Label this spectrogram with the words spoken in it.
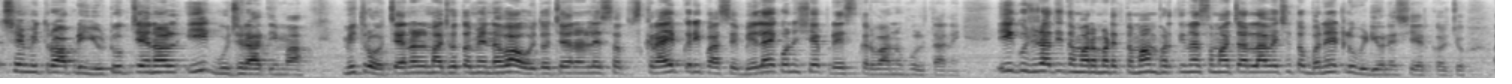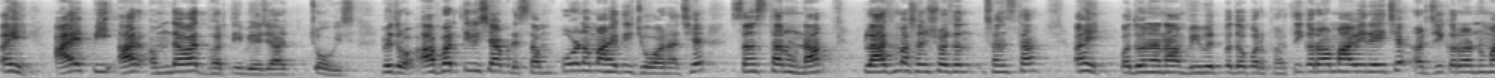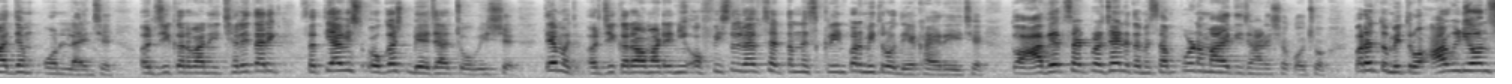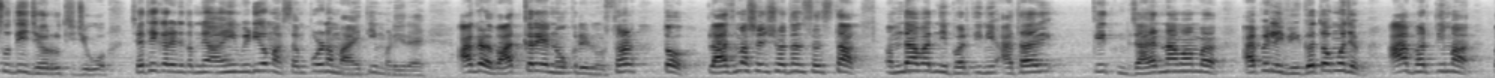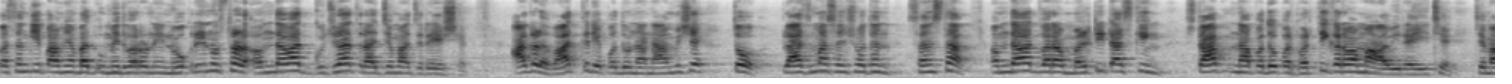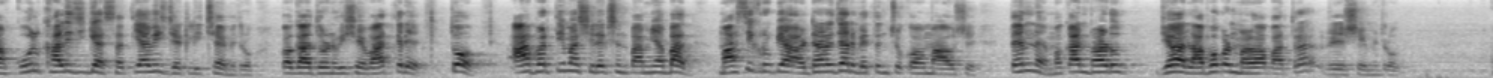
છે મિત્રો આપણી યુટ્યુબ ચેનલ ઈ ગુજરાતીમાં. મિત્રો, ચેનલમાં જો તમે નવા હોય તો ચેનલને સબસ્ક્રાઇબ કરી પાસે બેલ આઇકોન છે પ્રેસ કરવાનું ભૂલતા નહીં. ઈ ગુજરાતી તમારા માટે તમામ ભરતીના સમાચાર લાવે છે તો બને એટલું વિડીયોને શેર કરજો. અહીં આઈપીઆર અમદાવાદ ભરતી બે હજાર ચોવીસ. મિત્રો, આ ભરતી વિશે આપણે સંપૂર્ણ માહિતી જોવાના છે. સંસ્થાનું નામ પ્લાઝમા સંશોધન સંસ્થા. અહીં પદોના નામ વિવિધ પદો પર ભરતી કરવામાં આવી રહી છે. અરજી કરવાનું માધ્યમ ઓનલાઈન છે. અરજી કરવાની છેલ્લી તારીખ સત્યાવીસ ઓગસ્ટ બે હજાર ચોવીસ છે. તેમજ અરજી કરવા માટેની ઓફિશિયલ વેબસાઇટ તમને સ્ક્રીન પર મિત્રો દેખાઈ રહી છે. તો આ વેબસાઇટ પર જઈને તમે સંપૂર્ણ માહિતી જાણી શકો છો. પરંતુ મિત્રો, આ વીડિયો અંત સુધી જરૂરથી જુઓ. જેથી કરીને તમને અહીં વિડીયોમાં સંપૂર્ણ માહિતી મળી રહે. આગળ વાત કરીએ નોકરીનું સ્થળ. તો પ્લાઝમા સંશોધન સંસ્થા અમદાવાદની ભરતીની આધારિત જાહેરનામામાં આપેલી વિગતો મુજબ, આ ભરતીમાં પસંદગી પામ્યા બાદ ઉમેદવારોની નોકરીનું સ્થળ અમદાવાદ, ગુજરાત રાજ્યમાં જ રહેશે. આગળ વાત કરીએ પદોના નામ વિશે, તો પ્લાઝમા સંશોધન સંસ્થા અમદાવાદ દ્વારા મલ્ટીટાસ્કિંગ સ્ટાફના પદો પર ભરતી કરવામાં આવી રહી છે, જેમાં કુલ ખાલી જગ્યા સત્યાવીસ જેટલી છે મિત્રો. પગાર ધોરણ વિશે વાત કરીએ, તો આ ભરતીમાં સિલેક્શન પામ્યા બાદ માસિક રૂપિયા અઢાર હજાર વેતન ચૂકવવામાં આવશે. તેમને મકાન ભાડું જેવા લાભો પણ મળવાપાત્ર રહેશે મિત્રો.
